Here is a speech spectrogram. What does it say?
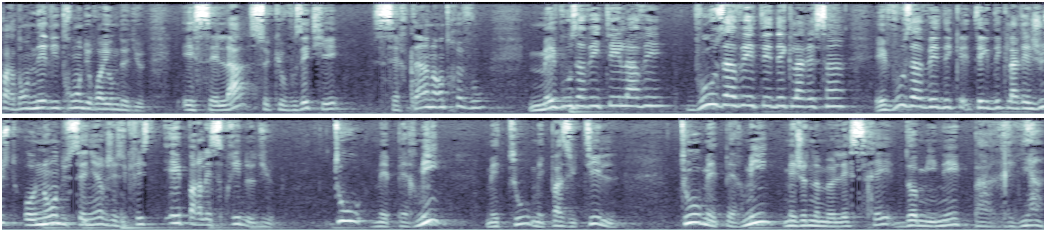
pardon, n'hériteront du royaume de Dieu. Et c'est là ce que vous étiez, certains d'entre vous. Mais vous avez été lavés, vous avez été déclarés saints, et vous avez été déclarés justes au nom du Seigneur Jésus-Christ et par l'Esprit de Dieu. Tout m'est permis, mais tout m'est pas utile. Tout m'est permis, mais je ne me laisserai dominer par rien.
